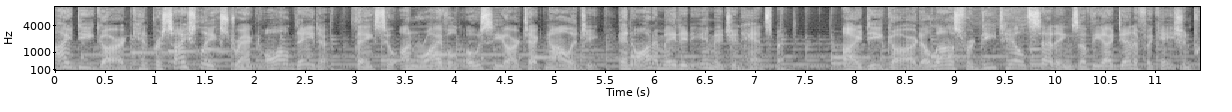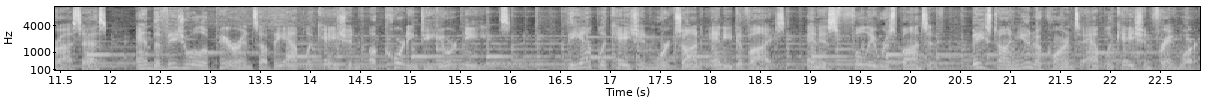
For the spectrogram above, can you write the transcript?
ID Guard can precisely extract all data thanks to unrivaled OCR technology and automated image enhancement. ID Guard allows for detailed settings of the identification process and the visual appearance of the application according to your needs. The application works on any device and is fully responsive based on Unicorn's application framework.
